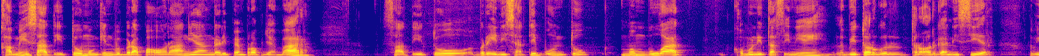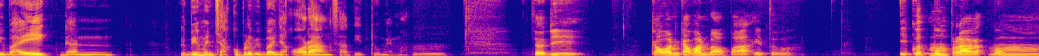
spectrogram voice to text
kami saat itu mungkin beberapa orang yang dari Pemprov Jabar saat itu berinisiatif untuk membuat komunitas ini lebih ter terorganisir, lebih baik dan lebih mencakup lebih banyak orang saat itu memang. Hmm. Jadi kawan-kawan Bapak itu ikut mempra mem,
